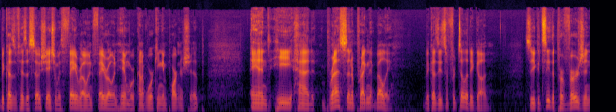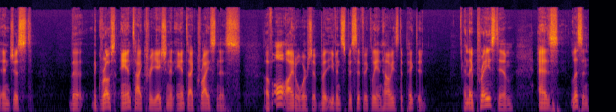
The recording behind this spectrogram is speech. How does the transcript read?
because of his association with Pharaoh, and Pharaoh and him were kind of working in partnership and he had breasts and a pregnant belly because he's a fertility god. So you can see the perversion and just the, the gross anti creation and anti Christness of all idol worship, but even specifically in how he's depicted. And they praised him as, listen,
